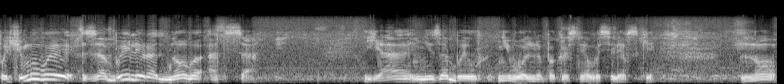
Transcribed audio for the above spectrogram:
почему вы забыли родного отца?" "Я не забыл", невольно покраснел Василевский. "Но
